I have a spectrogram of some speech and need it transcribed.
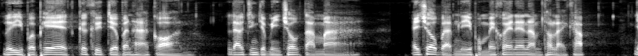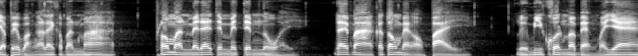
หรืออีกประเภทก็คือเจอปัญหาก่อน แล้วจึงจะมีโชคตามมาไอ้โชคแบบนี้ผมไม่ค่อยแนะนำเท่าไหร่ครับ อย่าไปหวังอะไรกับมันมาก เพราะมันไม่ได้เต็มเม็ดเต็มหน่วย ได้มาก็ต้องแบ่งออกไป หรือมีคนมาแบ่งมาแย่ง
